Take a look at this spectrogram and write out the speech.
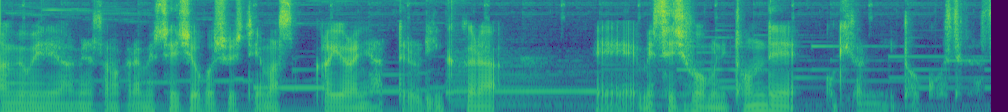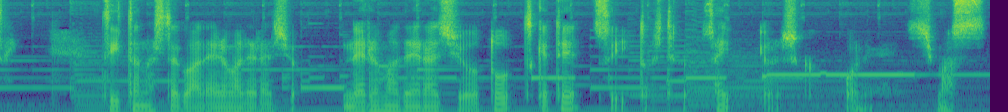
番組では皆様からメッセージを募集しています。概要欄に貼ってるリンクから、えー、メッセージフォームに飛んでお気軽に投稿してください。Twitter のハッシュタグは寝るまでラジオ、寝るまでラジオとつけてツイートしてください。よろしくお願いします。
